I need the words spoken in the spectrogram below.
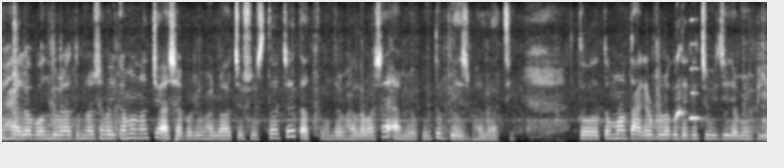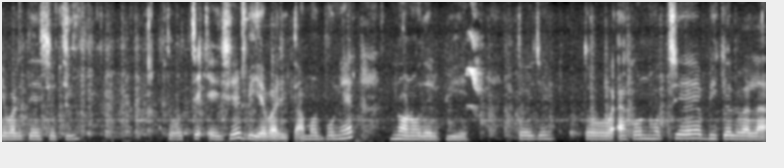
তো হ্যালো বন্ধুরা, তোমরা সবাই কেমন আছো? আশা করি ভালো আছো, সুস্থ আছো। তা তোমাদের ভালোবাসায় আমিও কিন্তু বেশ ভালো আছি। তো তোমরা তো আগের ব্লগে দেখেছ যে আমি বিয়ে বাড়িতে এসেছি। তো হচ্ছে এই সে বিয়ে বাড়িতে আমার বোনের ননদের বিয়ে। তো এই যে, তো এখন হচ্ছে বিকেলবেলা,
